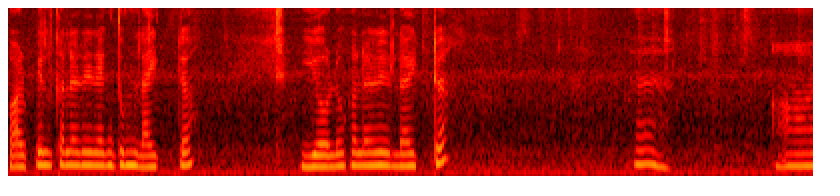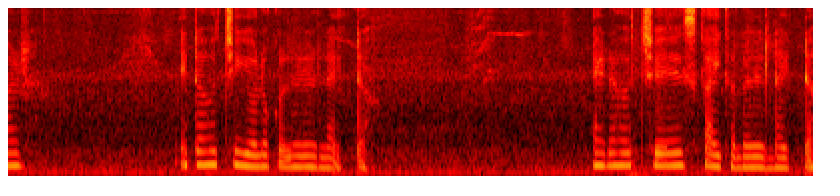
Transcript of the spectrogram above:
পার্পেল কালারের একদম লাইটটা ইয়েলো কালারের লাইটটা হ্যাঁ আর এটা হচ্ছে ইয়েলো কালারের লাইটটা এটা হচ্ছে স্কাই কালারের লাইটটা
